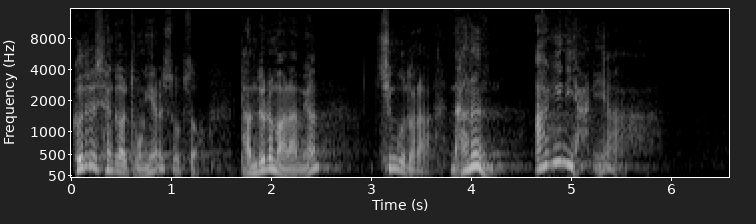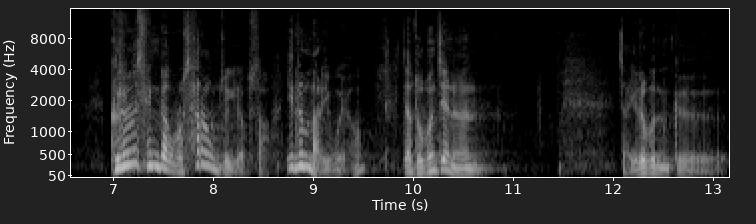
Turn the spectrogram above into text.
그들의 생각을 동의할 수 없어. 반대로 말하면 친구들아, 나는 악인이 아니야. 그런 생각으로 살아온 적이 없어. 이런 말이고요. 자, 두 번째는 자, 여러분 그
